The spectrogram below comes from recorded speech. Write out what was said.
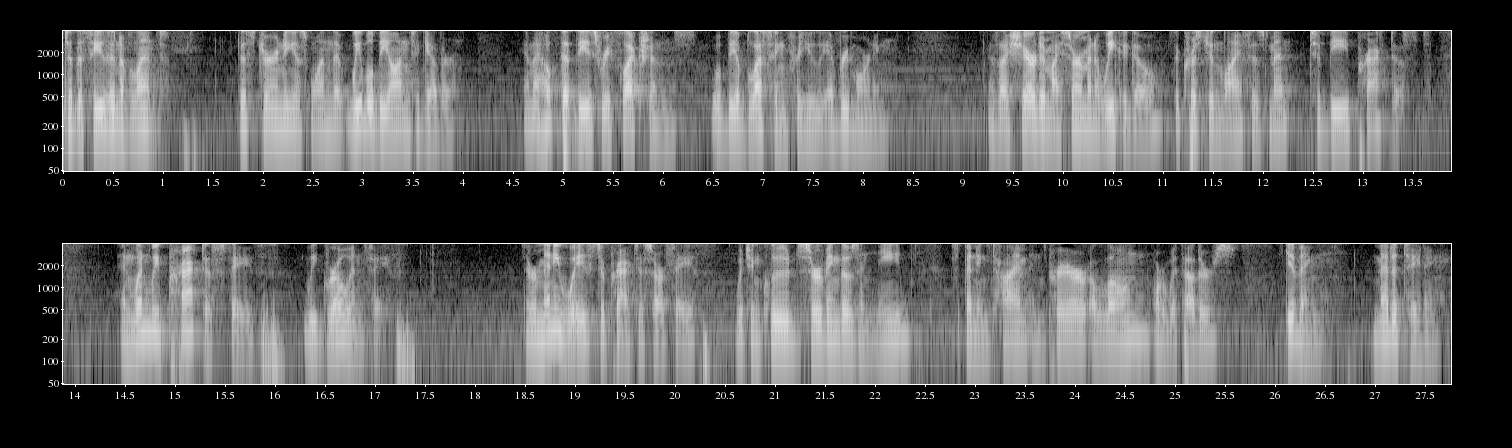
to the season of Lent. This journey is one that we will be on together, and I hope that these reflections will be a blessing for you every morning. As I shared in my sermon a week ago, the Christian life is meant to be practiced. And when we practice faith, we grow in faith. There are many ways to practice our faith, which include serving those in need, spending time in prayer alone or with others, giving, meditating,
